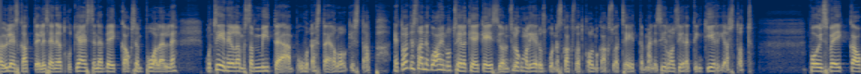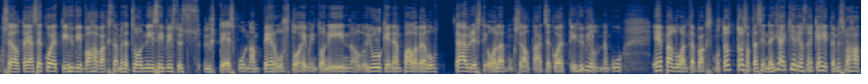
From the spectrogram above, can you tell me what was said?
yleiskatteelliseen, jotkut jäisi sinne veikkauksen puolelle, mutta siinä ei ole olemassa mitään puhdasta ja loogista tapaa. Et oikeastaan niin kuin ainut selkeä keissi on, että silloin kun mä olin eduskunnassa 2003-2007, niin silloin siirrettiin kirjastot pois veikkaukselta ja se koettiin hyvin vahvaksi tämmöiset, että se on niin sivistysyhteiskunnan perustoiminto, niin julkinen palvelu täydesti olemukselta, että se koettiin hyvin niin kuin epäluontevaksi, mutta toisaalta sinne jäi kirjastojen kehittämisrahat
